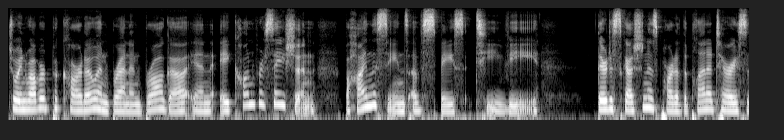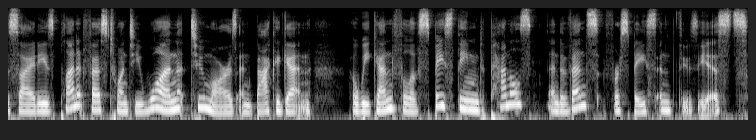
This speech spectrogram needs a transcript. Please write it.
join Robert Picardo and Brannon Braga in a conversation behind the scenes of Space TV. Their discussion is part of the Planetary Society's Planet Fest 21 to Mars and Back Again, a weekend full of space themed panels and events for space enthusiasts.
